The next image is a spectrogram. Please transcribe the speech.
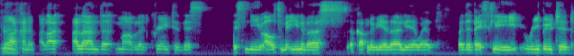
No, I kind of I, I learned that Marvel had created this this new Ultimate Universe a couple of years earlier, where where they basically rebooted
